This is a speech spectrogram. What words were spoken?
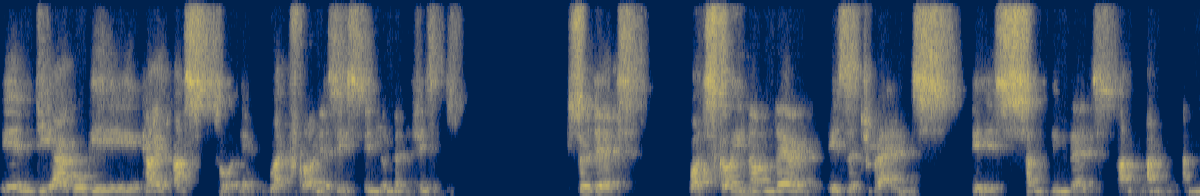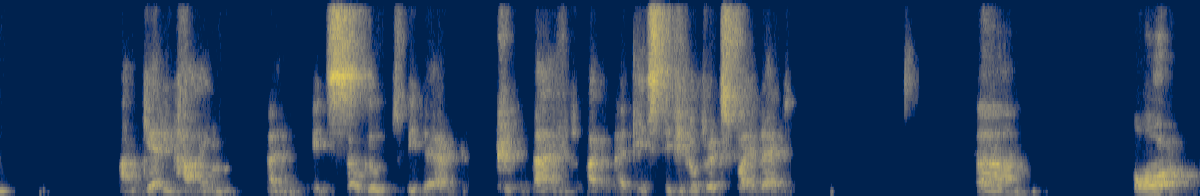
in diagoge kairas, like phronesis in the metaphysics so that what's going on there is a trance. It is something that I'm, I'm, I'm, I'm getting high and it's so good to be there. And I, it's difficult to explain that. Um, or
